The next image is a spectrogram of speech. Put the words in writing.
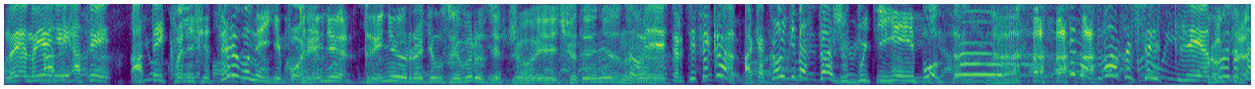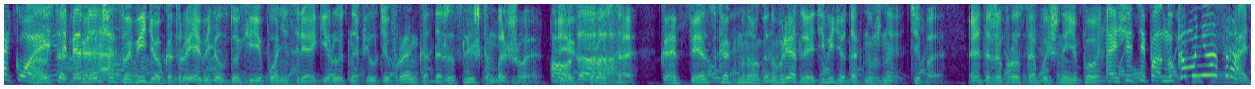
Но, я- но я А не... ты, а ты, а ты квалифицированный Ты японец? не, ты не родился и вырос здесь, Джо, и что-то я не Но знаю. у меня есть сертификат. А какой у тебя стаж в бытие японцем? Типа 26 лет. ну Просто, это такое просто себе, да. количество видео, которые я видел в духе японец реагирует на Филти Фрэнка, даже слишком большое. О, Их да. просто капец как много. Ну вряд ли эти видео так нужны. Типа, это же просто обычный японец. А еще типа, ну кому не насрать?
